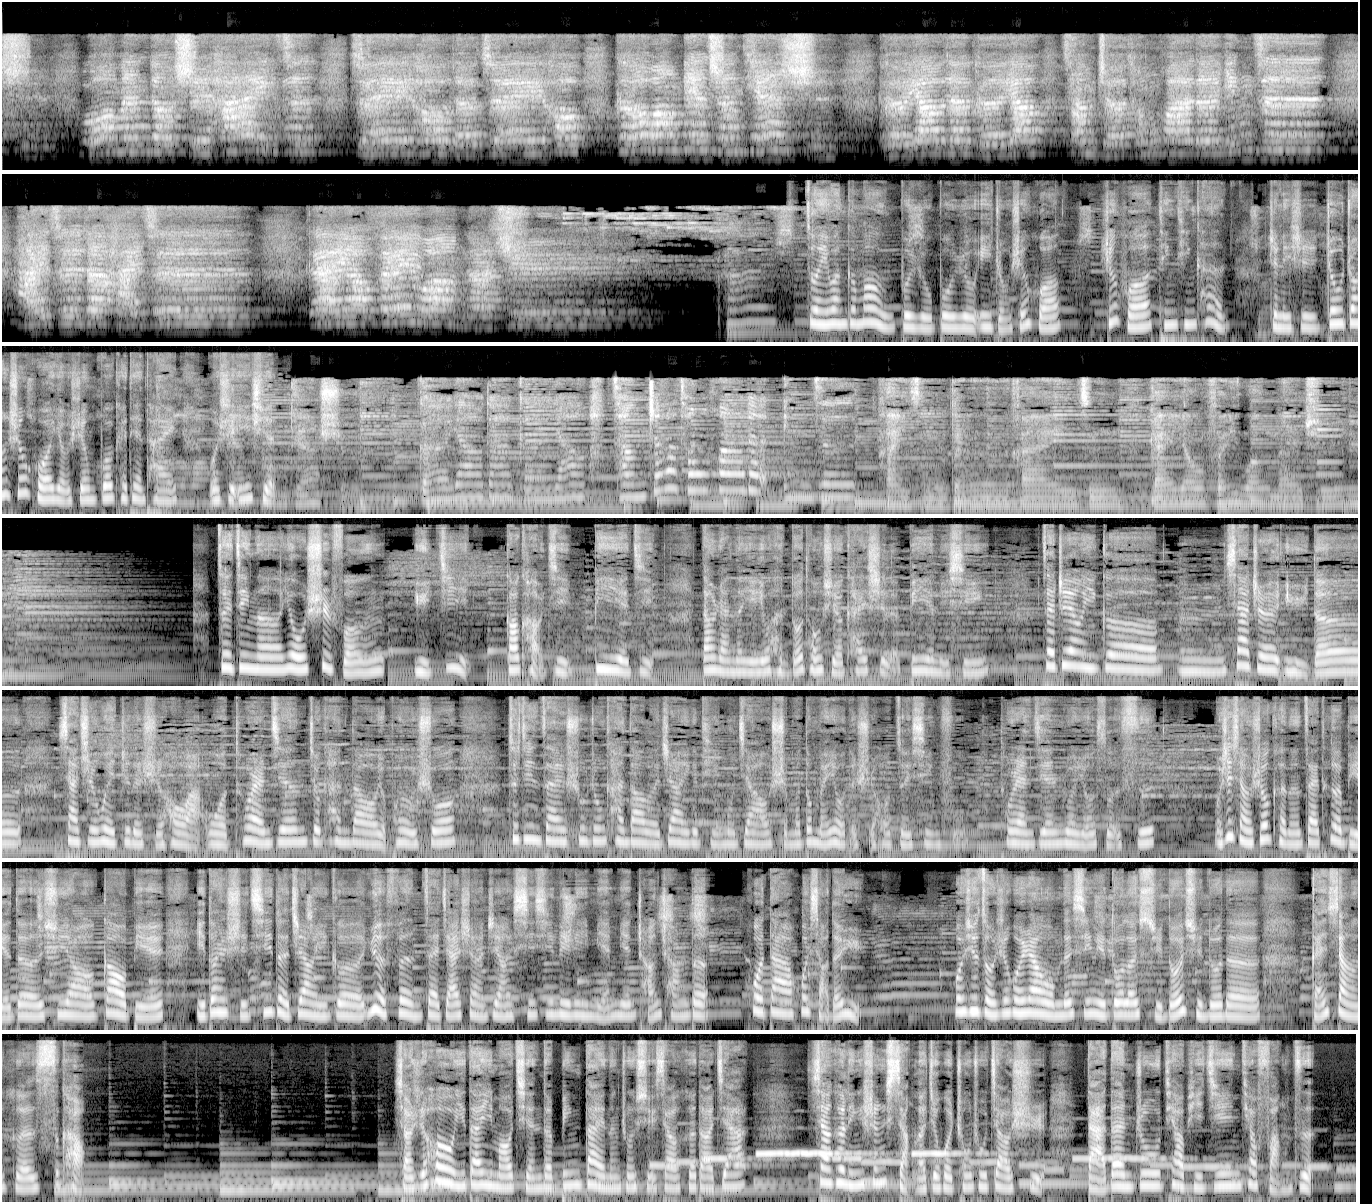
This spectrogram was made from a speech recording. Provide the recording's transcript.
始，我们都是孩子。最后的最后，渴望变成天使。歌谣的歌谣，藏着童话的影子。孩子的孩子，该要飞往哪去？做一万个梦，不如步入一种生活。生活，听听看。这里是周庄生活有声播客电台，我是一雪。歌谣的歌谣，藏着童话的影子。孩子的孩子，该要飞往哪去？最近呢，又适逢雨季、高考季、毕业季，当然呢，也有很多同学开始了毕业旅行。在这样一个嗯下着雨的。夏至未至的时候啊，我突然间就看到有朋友说，最近在书中看到了这样一个题目，叫“什么都没有的时候最幸福”。突然间若有所思，我是想说，可能在特别的需要告别一段时期的这样一个月份，再加上这样淅淅沥沥、绵绵长长的或大或小的雨，或许总是会让我们的心里多了许多许多的感想和思考。小时候，一袋一毛钱的冰袋能从学校喝到家。下课铃声响了，就会冲出教室，打弹珠、跳皮筋、跳房子。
